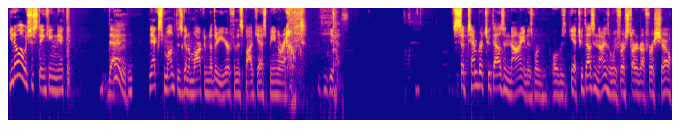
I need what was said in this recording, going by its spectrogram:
You know, I was just thinking, Nick, that next month is going to mark another year for this podcast being around. Yes. September 2009 is when, or was yeah, 2009 is when we first started our first show.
